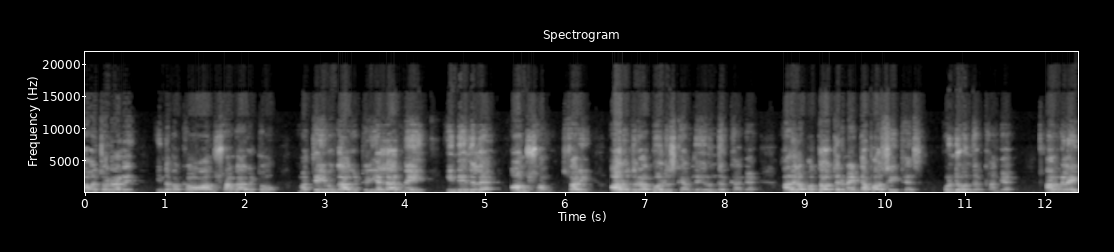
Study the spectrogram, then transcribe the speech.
அவர் சொல்கிறாரு இந்த பக்கம் ஆம்ஸ்ட்ராங் ஆகட்டும் மற்ற இவங்க ஆகட்டும் எல்லாருமே இந்த இதில் ஆம்ஸ்ட்ராங் சாரி ஆருத்ரா கோல்டு ஸ்கேம்ல இருந்திருக்காங்க. அதில் மொத்த ஒருத்தருமே டெபாசிட்டர்ஸ் கொண்டு வந்திருக்காங்க. அவங்களை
